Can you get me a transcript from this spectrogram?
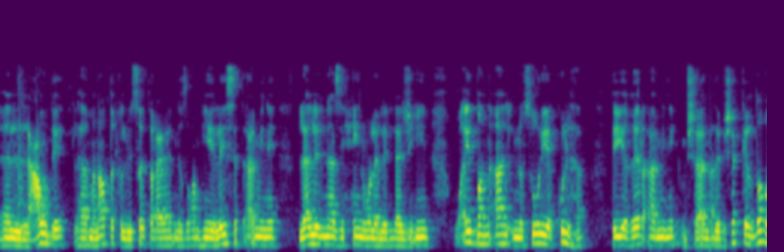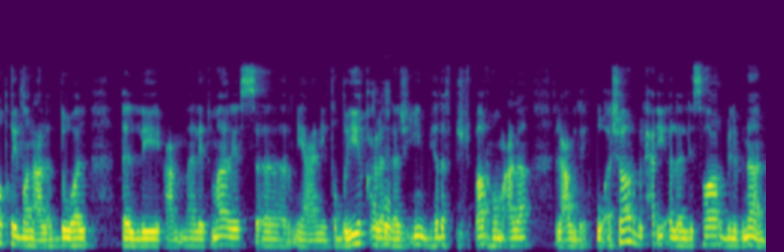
العودة لمناطق اللي بيسيطر عليها النظام هي ليست آمنة لا للنازحين ولا للاجئين. وأيضا قال أنه سوريا كلها هي غير آمنة مشان هذا بشكل ضغط أيضا على الدول اللي عماله تمارس آه، يعني تضييق على اللاجئين بهدف إجبارهم على العودة. وأشار بالحقيقة للي صار بلبنان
